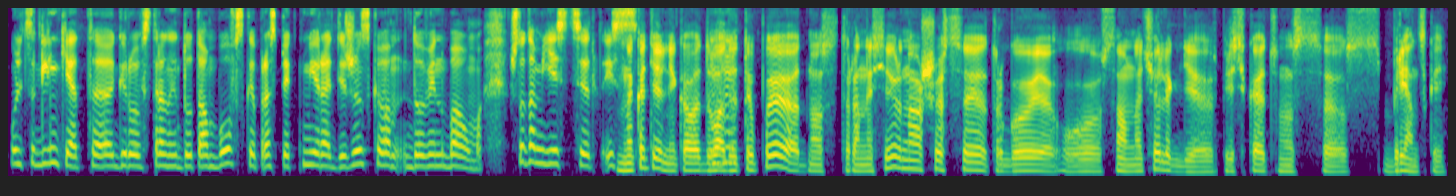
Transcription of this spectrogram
улица Глинки от Героев страны до Тамбовской, проспект Мира от Дзержинского до Винбаума. Что там есть из... На Котельниково два Мгм. ДТП, одно со стороны Северного шоссе, другое в самом начале, где пересекаются у нас э, с Брянской.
